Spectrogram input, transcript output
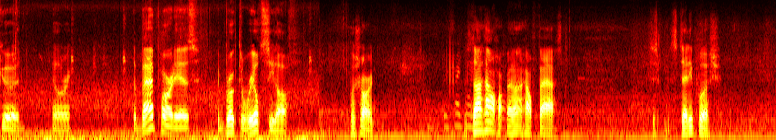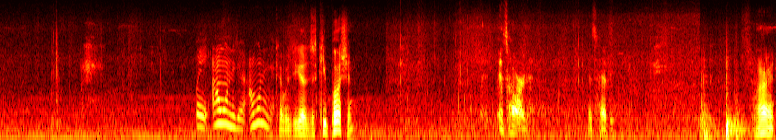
good, Hilary. The bad part is it broke the reel seat off. Push hard. It's not how har- not how fast. Just steady push. Wait, I want to do it. I want to do it. Okay, but you gotta just keep pushing. It's hard. It's heavy. All right.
